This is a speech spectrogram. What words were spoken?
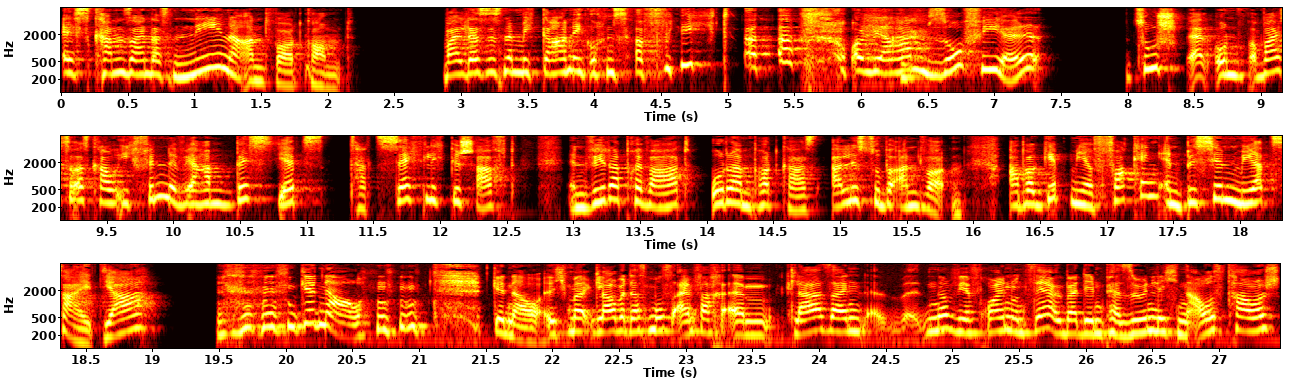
Es kann sein, dass nie eine Antwort kommt. Weil das ist nämlich gar nicht unsere Pflicht. und wir haben so viel Zus äh, und weißt du was, Kau? Ich finde, wir haben bis jetzt tatsächlich geschafft, entweder privat oder im Podcast alles zu beantworten. Aber gib mir fucking ein bisschen mehr Zeit, ja? genau, genau. Ich glaube, das muss einfach ähm, klar sein. Äh, ne? Wir freuen uns sehr über den persönlichen Austausch,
